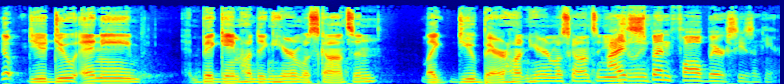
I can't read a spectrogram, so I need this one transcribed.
Yep. Do you do any big game hunting here in Wisconsin? Like, do you bear hunt here in Wisconsin I spend fall bear season here.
